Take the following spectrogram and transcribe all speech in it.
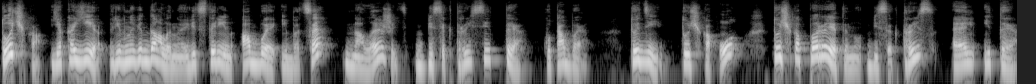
Точка, яка є рівновіддаленою від сторін АБ і БЦ, належить бісектрисі Т кута Б. Тоді точка О точка перетину бісектрис L і Т,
